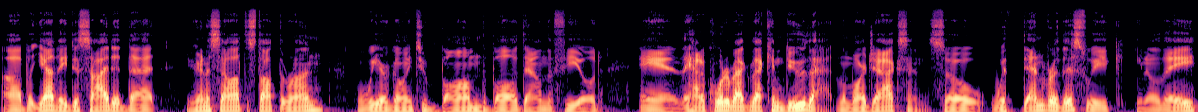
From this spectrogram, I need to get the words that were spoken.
Uh, but yeah, they decided that you're going to sell out to stop the run. Well, we are going to bomb the ball down the field and they had a quarterback that can do that, Lamar Jackson. So with Denver this week, you know, they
